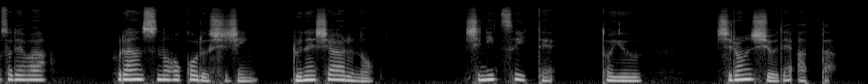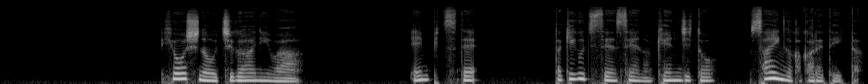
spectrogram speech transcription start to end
それはフランスの誇る詩人ルネシャールの詩についてという詩論集であった。表紙の内側には鉛筆で滝口先生の検事とサインが書かれていた。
